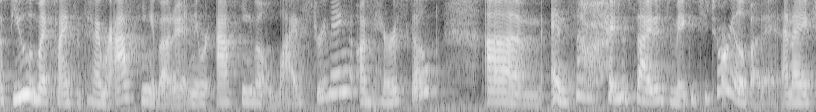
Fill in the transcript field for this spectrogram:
a few of my clients at the time were asking about it and they were asking about live streaming on Periscope. Um, and so I decided to make a tutorial about it. And I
